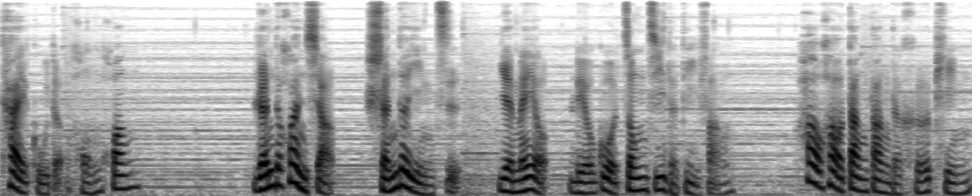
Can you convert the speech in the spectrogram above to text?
太古的洪荒。人的幻想，神的影子，也没有留过踪迹的地方。浩浩荡荡的和平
